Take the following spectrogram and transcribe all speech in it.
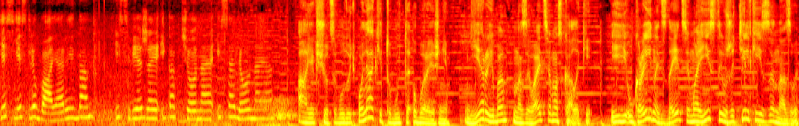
Здесь есть любая рыба. И свежая, и копченая, и соленая. А якщо це будуть поляки, то будьте обережні. Є риба, називається москалики. І її українець, здається, має їсти вже тільки із-за назви,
